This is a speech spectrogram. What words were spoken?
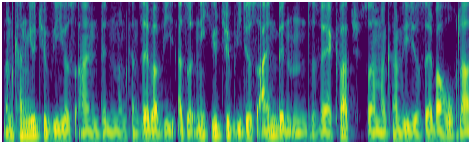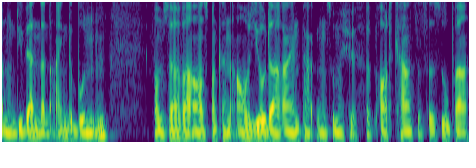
Man kann YouTube-Videos einbinden. Man kann selber wie, also nicht YouTube-Videos einbinden, das wäre ja Quatsch, sondern man kann Videos selber hochladen und die werden dann eingebunden vom Server aus. Man kann Audio da reinpacken, zum Beispiel für Podcasts ist das super.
